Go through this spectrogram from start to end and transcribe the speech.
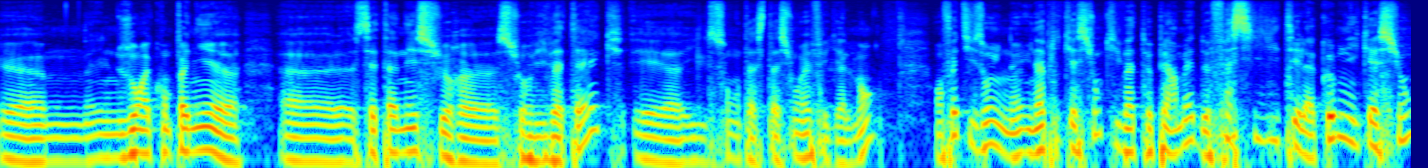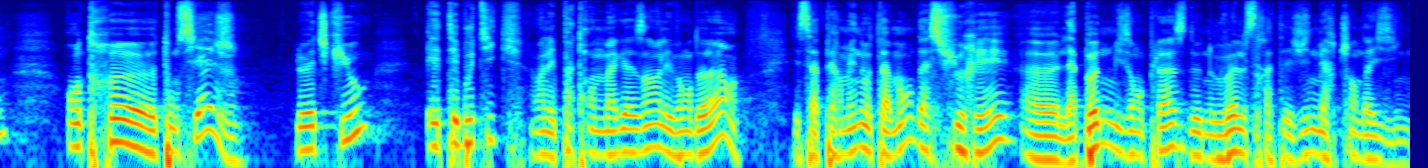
nous ont accompagnés cette année sur, sur Vivatech et ils sont à Station F également en fait, ils ont une, application qui va te permettre de faciliter la communication entre ton siège, le HQ, et tes boutiques, hein, les patrons de magasins, les vendeurs. Et ça permet notamment d'assurer euh, la bonne mise en place de nouvelles stratégies de merchandising.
